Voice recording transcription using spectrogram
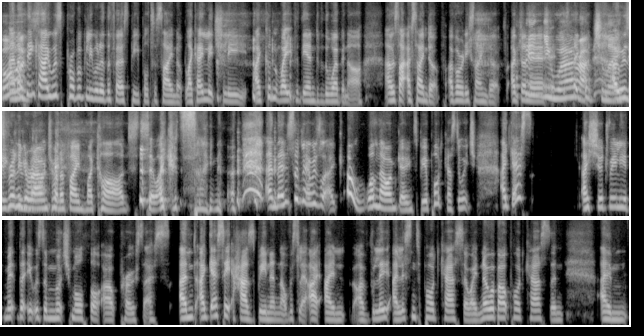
And I think I was probably one of the first people to sign up. Like I literally, I couldn't wait for the end of the webinar. I was like, I've signed up. I've already signed up. I've done it. You were like, actually. I was running around trying to find my card so I could sign up. And then suddenly I was like, oh, well, now I'm going to be a podcaster, which I guess I should really admit that it was a much more thought out process, and I guess it has been. And obviously, I I I've li- I listen to podcasts, so I know about podcasts, and um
